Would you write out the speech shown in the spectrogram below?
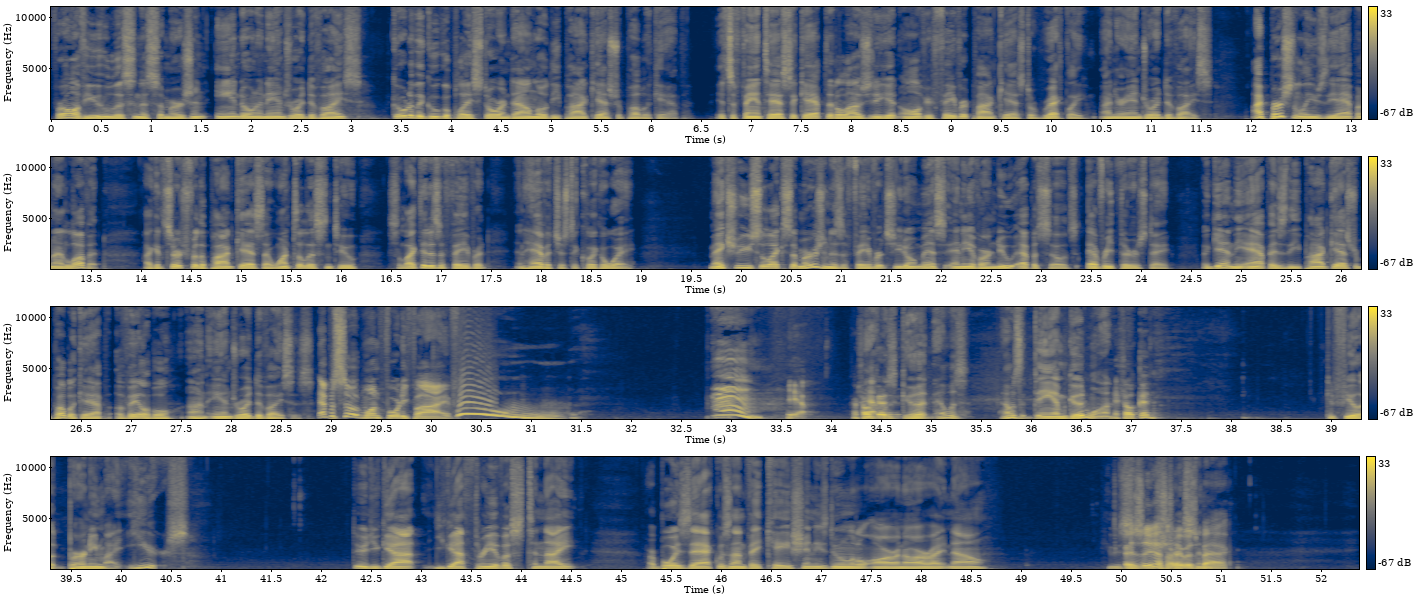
For all of you who listen to Submersion and own an Android device, go to the Google Play Store and download the Podcast Republic app. It's a fantastic app that allows you to get all of your favorite podcasts directly on your Android device. I personally use the app and I love it. I can search for the podcast I want to listen to, select it as a favorite, and have it just a click away. Make sure you select Submersion as a favorite so you don't miss any of our new episodes every Thursday. Again, the app is the Podcast Republic app available on Android devices. Episode 145. Mmm. Yeah. I felt That good. was good. That was that was a damn good one. I felt good. I can feel it burning my ears. Dude, you got you got three of us tonight. Our boy Zach was on vacation. He's doing a little R and R right now. He was, Is he? I thought he was back.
